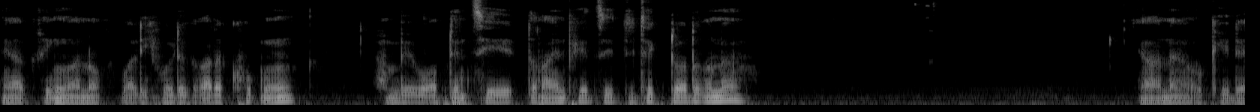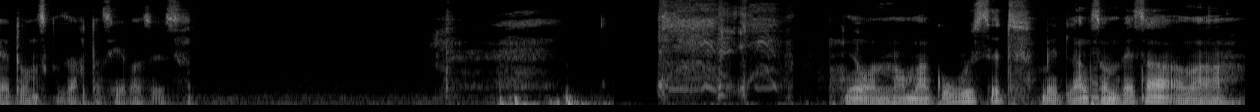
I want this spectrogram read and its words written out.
Ja, kriegen wir noch, weil ich wollte gerade gucken. Haben wir überhaupt den C43-Detektor drinne? Ja, ne, okay, der hat uns gesagt, dass hier was ist. So, nochmal gehustet. Wird langsam besser, aber...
